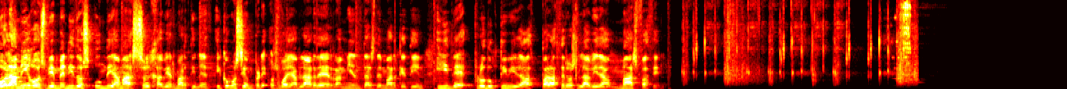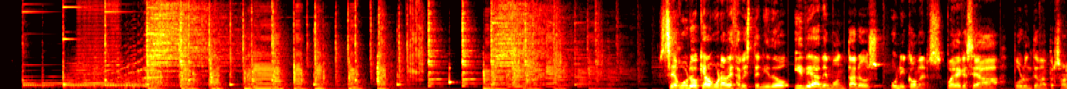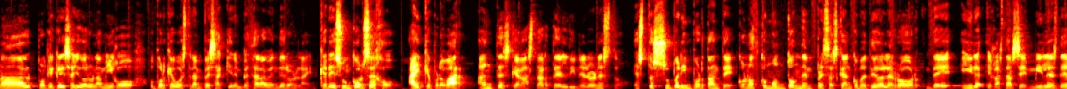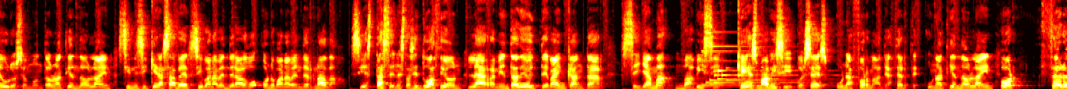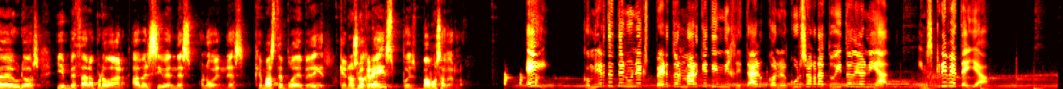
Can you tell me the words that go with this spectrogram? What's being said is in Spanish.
Hola amigos, bienvenidos un día más, soy Javier Martínez y como siempre os voy a hablar de herramientas de marketing y de productividad para haceros la vida más fácil. Seguro que alguna vez habéis tenido idea de montaros un e-commerce. Puede que sea por un tema personal, porque queréis ayudar a un amigo o porque vuestra empresa quiere empezar a vender online. ¿Queréis un consejo? Hay que probar antes que gastarte el dinero en esto. Esto es súper importante. Conozco un montón de empresas que han cometido el error de ir y gastarse miles de euros en montar una tienda online sin ni siquiera saber si van a vender algo o no van a vender nada. Si estás en esta situación, la herramienta de hoy te va a encantar. Se llama Mavisi. ¿Qué es Mavisi? Pues es una forma de hacerte una tienda online por 0 euros y empezar a probar a ver si vendes o no vendes. ¿Qué más te puede pedir? ¿Que no os lo creéis? Pues vamos a verlo. ¡Hey! Conviértete en un experto en marketing digital con el curso gratuito de ONIAD. ¡Inscríbete ya!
